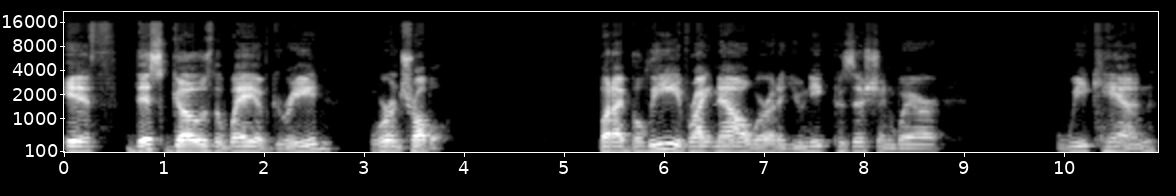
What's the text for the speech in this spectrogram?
if this goes the way of greed, we're in trouble but I believe right now we're at a unique position where we can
